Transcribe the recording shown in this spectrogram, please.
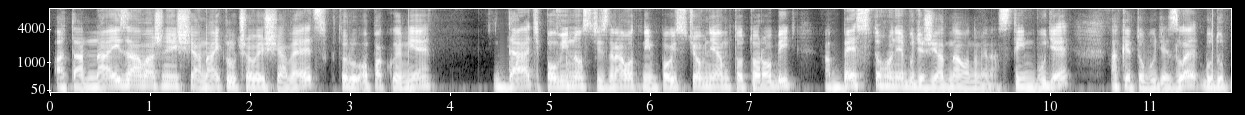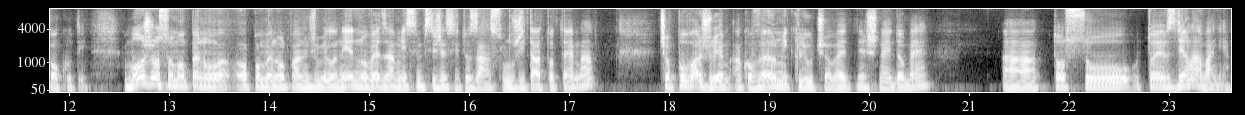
A tá najzávažnejšia, najkľúčovejšia vec, ktorú opakujem je, dať povinnosti zdravotným poisťovňam toto robiť a bez toho nebude žiadna odmena. S tým bude a keď to bude zle, budú pokuty. Možno som opomenul, opomenul pán Žiby, len jednu vec a myslím si, že si to zaslúži táto téma, čo považujem ako veľmi kľúčové v dnešnej dobe, a to, sú, to je vzdelávanie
